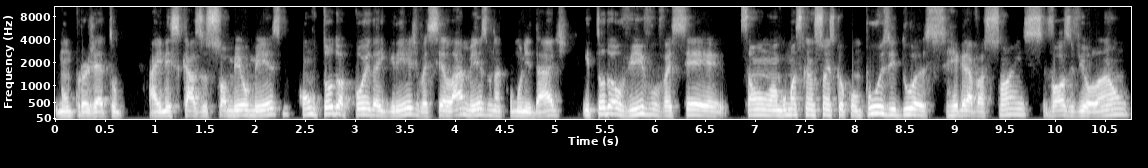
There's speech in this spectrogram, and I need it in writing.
num projeto aí nesse caso só meu mesmo, com todo o apoio da igreja, vai ser lá mesmo na comunidade, e todo ao vivo, vai ser, são algumas canções que eu compus e duas regravações, voz e violão,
